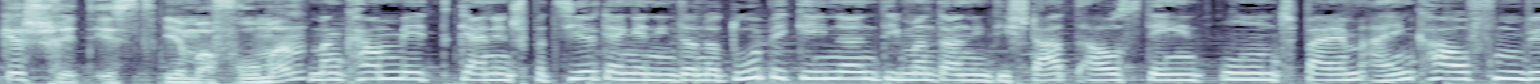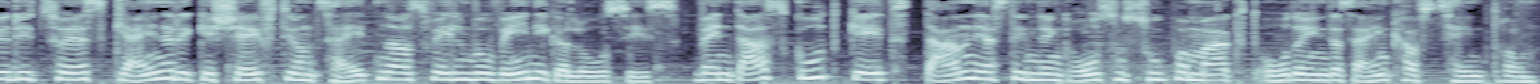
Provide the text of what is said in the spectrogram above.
wichtiger Schritt ist. Irma Frohmann? Man kann mit kleinen Spaziergängen in der Natur beginnen, die man dann in die Stadt ausdehnt und beim Einkaufen würde ich zuerst kleinere Geschäfte und Zeiten auswählen, wo weniger los ist. Wenn das gut geht, dann erst in den großen Supermarkt oder in das Einkaufszentrum.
